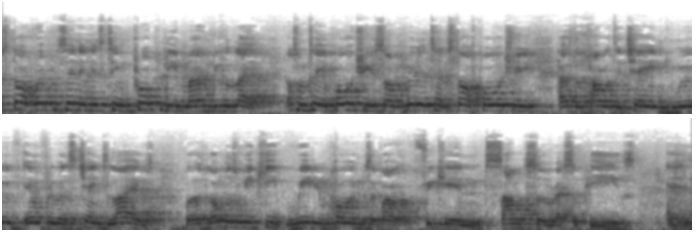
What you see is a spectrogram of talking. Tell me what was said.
and start representing this thing properly, man. Because like that's what I'm saying. Poetry is some militant stuff. Poetry has the power to change, move, influence, change lives. But as long as we keep reading poems about freaking salsa recipes and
